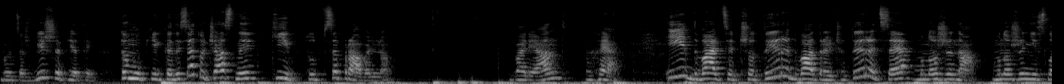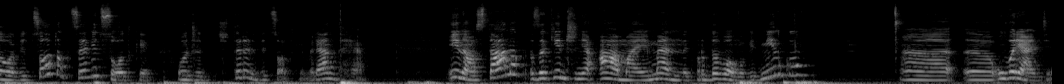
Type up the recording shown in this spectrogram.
Бо це ж більше 5. Тому кілька десят учасників. Тут все правильно. Варіант Г. І 24, 2, 3, 4 це множина. Множині слова відсоток це відсотки. Отже, 4 відсотки. Варіант Г. І наостанок закінчення А має іменник в родовому відмінку е, е, у варіанті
